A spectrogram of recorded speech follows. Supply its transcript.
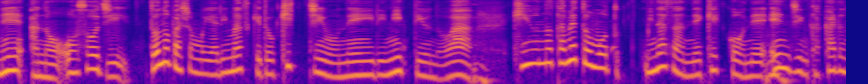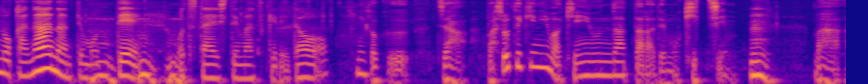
ねあの大掃除どの場所もやりますけどキッチンを念入りにっていうのは、うん。金運のためと思うと皆さんね結構ね、うん。エンジンかかるのかななんて思ってうんうんうん。お伝えしてますけれど、とにかくじゃあ場所的には金運だったらでもキッチン。うん。まあ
